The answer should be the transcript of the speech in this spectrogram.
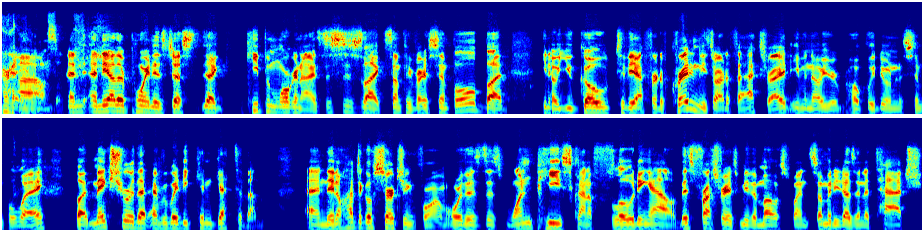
right. Um, awesome. And and the other point is just like keep them organized. This is like something very simple, but you know you go to the effort of creating these artifacts, right? Even though you're hopefully doing it a simple way, but make sure that everybody can get to them and they don't have to go searching for them or there's this one piece kind of floating out. This frustrates me the most when somebody doesn't attach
